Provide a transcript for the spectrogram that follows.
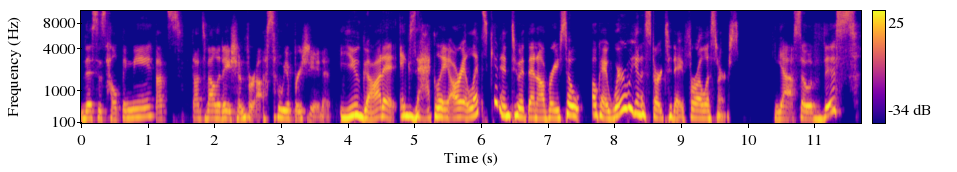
this is helping me, that's that's validation for us. We appreciate it. You got it. Exactly. All right, let's get into it then, Aubrey. So, okay, where are we going to start today for our listeners? Yeah. So this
